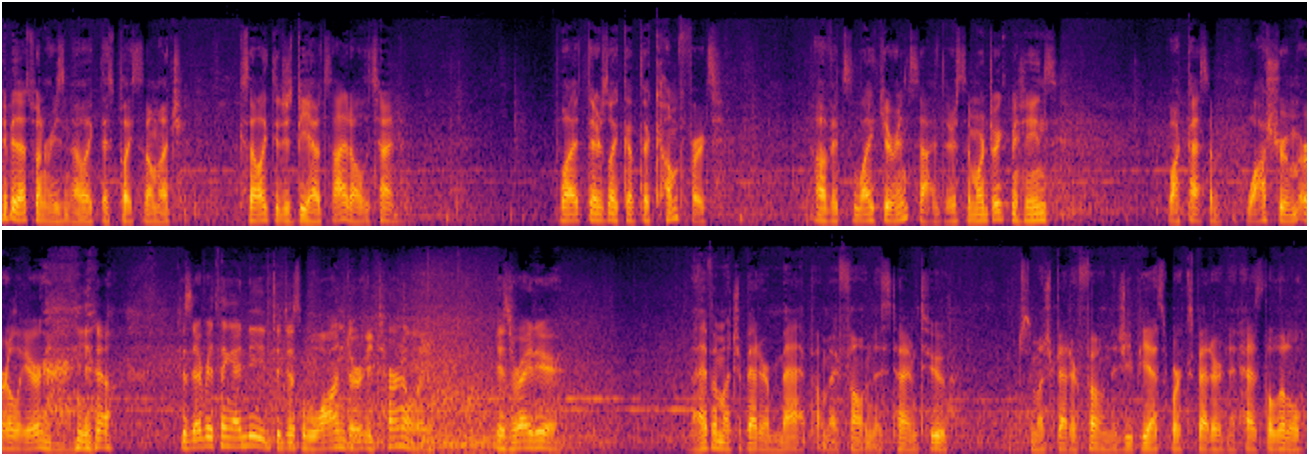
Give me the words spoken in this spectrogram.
Maybe that's one reason I like this place so much, because I like to just be outside all the time. But there's like a, the comfort of it's like you're inside. There's some more drink machines. Walked past a washroom earlier, you know? Just everything I need to just wander eternally is right here. I have a much better map on my phone this time too. Just a much better phone. The GPS works better and it has the little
